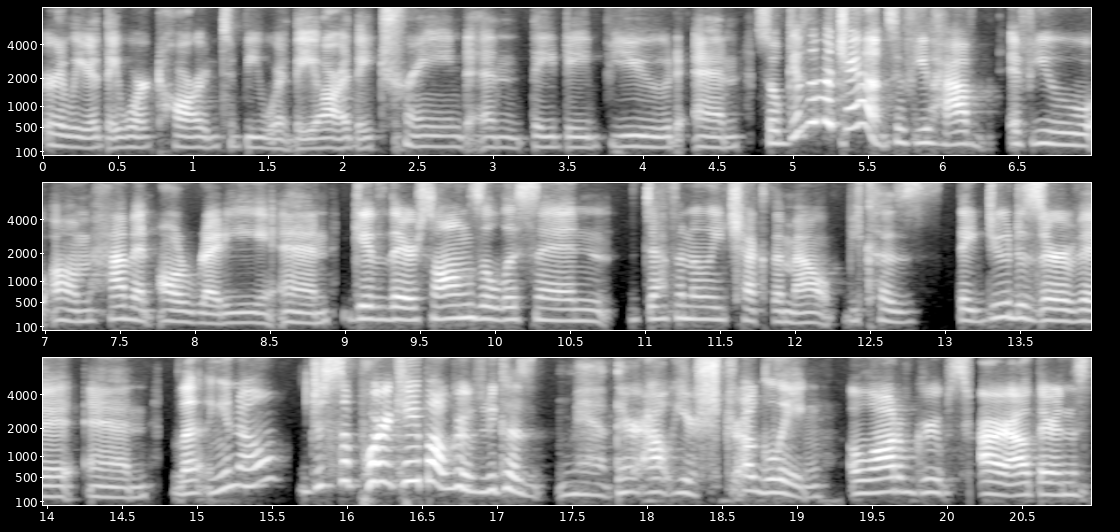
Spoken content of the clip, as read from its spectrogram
earlier, they worked hard to be where they are. They trained and they debuted. And so give them a chance if you have, if you um, haven't already, and give their songs a listen. Definitely check them out because they do deserve it and let you know just support K-pop groups because man, they're out here struggling. A lot of groups are out there this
